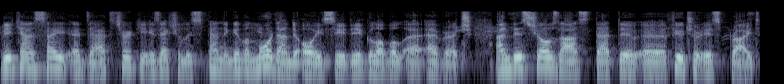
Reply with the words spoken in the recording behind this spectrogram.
we can say uh, that Turkey is actually spending even more than the OECD global uh, average. And this shows us that the uh, future is bright.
